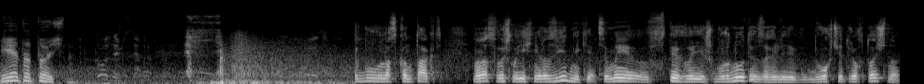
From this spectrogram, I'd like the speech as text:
И это точно. Був у нас контакт, на нас вийшли їхні розвідники. Ми встигли їх шмурнути взагалі двох чи трьох точно.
